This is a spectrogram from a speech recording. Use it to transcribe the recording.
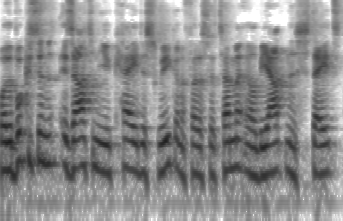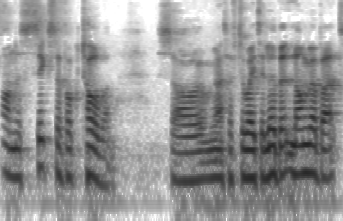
Well, the book is, in, is out in the UK this week on the 3rd of September, and it'll be out in the States on the 6th of October. So we might have to wait a little bit longer, but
